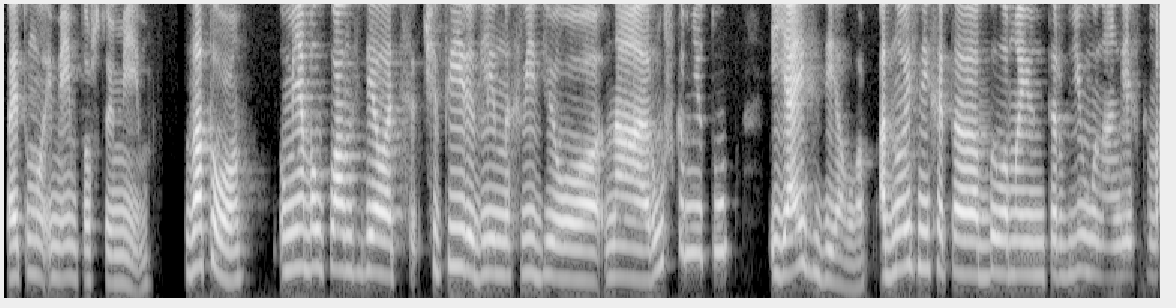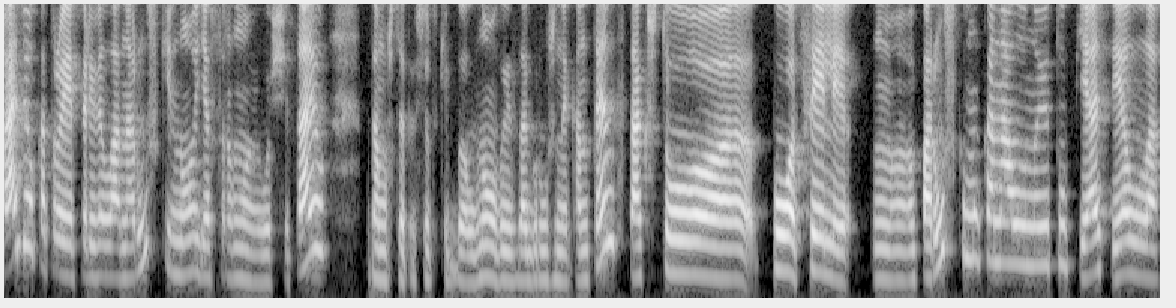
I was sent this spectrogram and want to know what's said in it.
поэтому имеем то, что имеем. Зато у меня был план сделать 4 длинных видео на русском YouTube, и я их сделала. Одно из них это было мое интервью на английском радио, которое я перевела на русский, но я все равно его считаю, потому что это все-таки был новый загруженный контент. Так что по цели по русскому каналу на YouTube я сделала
